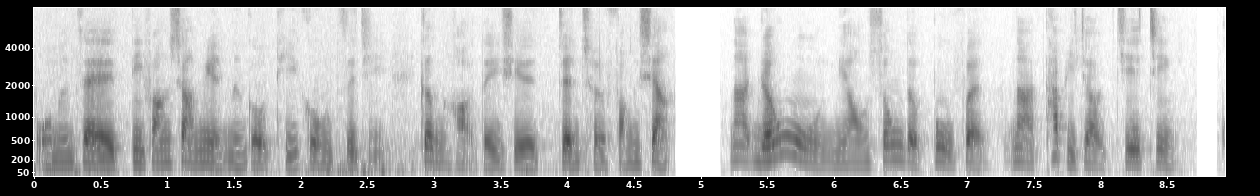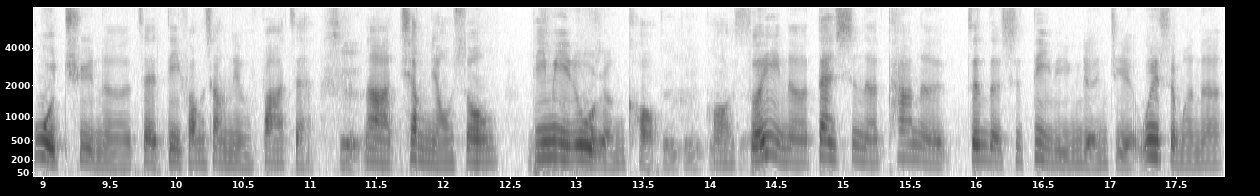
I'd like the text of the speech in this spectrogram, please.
我们在地方上面能够提供自己更好的一些政策方向。那人武鸟松的部分，那它比较接近过去呢，在地方上面发展。是，那像鸟松低密入人口，对对对，哦，所以呢，但是呢，它呢真的是地灵人杰，为什么呢？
